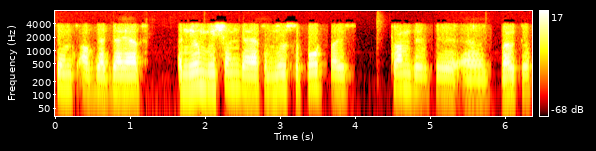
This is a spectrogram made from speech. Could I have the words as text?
sense of that they have a new mission, they have a new support base from the, the uh, voters.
